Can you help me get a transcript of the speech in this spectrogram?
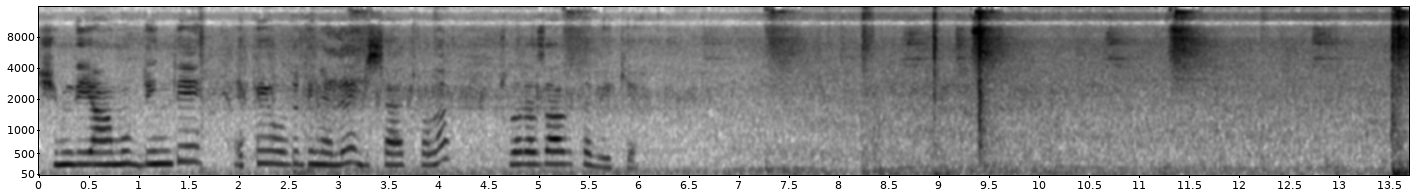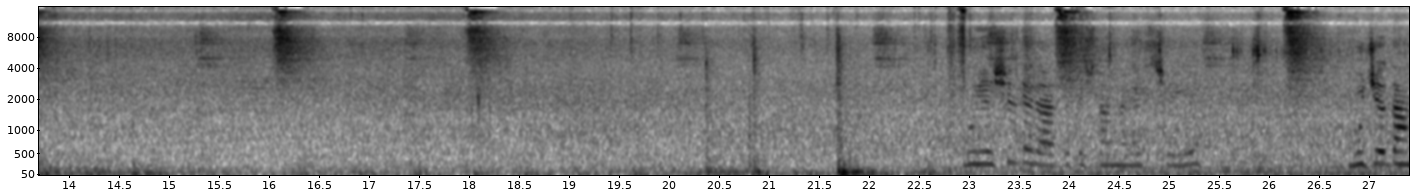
Şimdi yağmur dindi. Epey oldu dineli. Bir saat falan. Sular azaldı tabii ki. Bu Yeşildere arkadaşlar Melek Çayı. Buca'dan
